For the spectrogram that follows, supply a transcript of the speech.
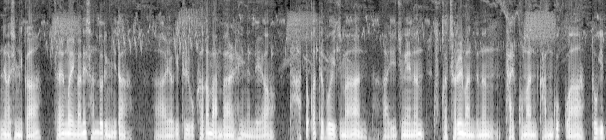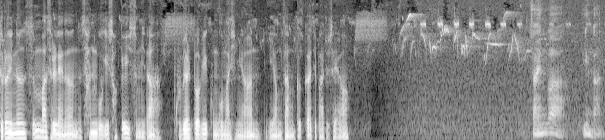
안녕하십니까? 자연과 인간의 산돌입니다. 아, 여기 들국화가 만발해 있는데요. 다 똑같아 보이지만 아, 이 중에는 국화차를 만드는 달콤한 감국과 독이 들어있는 쓴맛을 내는 산국이 섞여 있습니다. 구별법이 궁금하시면 이 영상 끝까지 봐주세요. 자연과 인간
